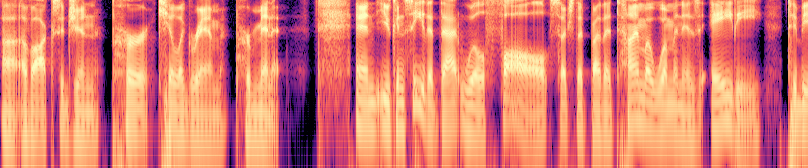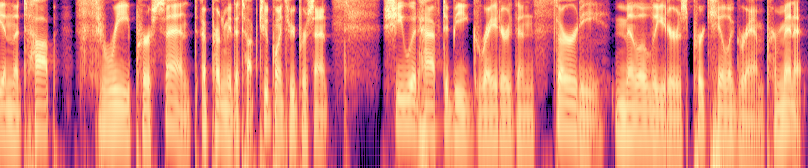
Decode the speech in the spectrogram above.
uh, of oxygen per kilogram per minute. And you can see that that will fall such that by the time a woman is 80 to be in the top 3%, uh, pardon me, the top 2.3%, she would have to be greater than 30 milliliters per kilogram per minute.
